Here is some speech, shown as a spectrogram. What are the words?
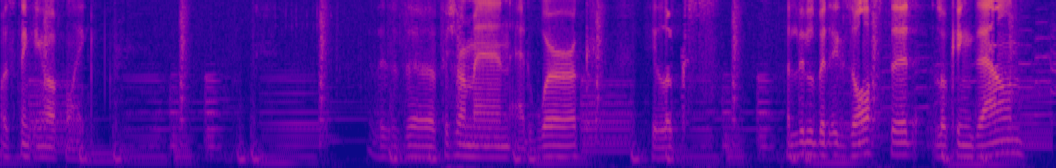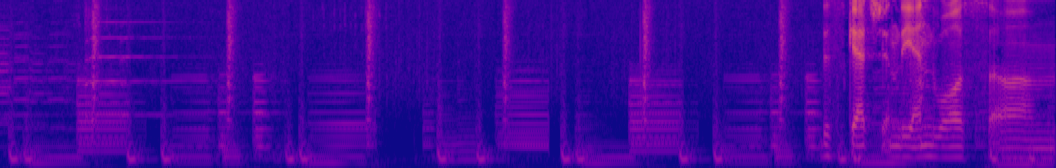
I was thinking of like this is a fisherman at work. He looks a little bit exhausted, looking down. This sketch in the end was um,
